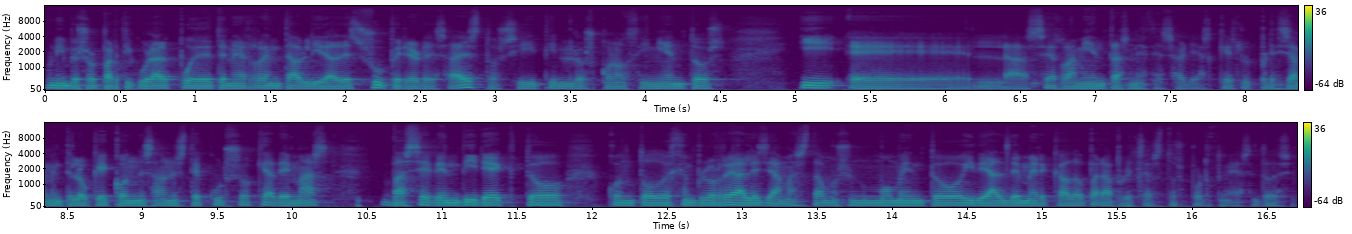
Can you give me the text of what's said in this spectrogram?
un inversor particular puede tener rentabilidades superiores a esto si tiene los conocimientos y eh, las herramientas necesarias, que es precisamente lo que he condensado en este curso, que además va a ser en directo, con todo ejemplos reales, y además estamos en un momento ideal de mercado para aprovechar estas oportunidades. Entonces,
